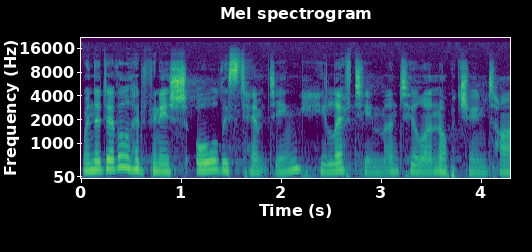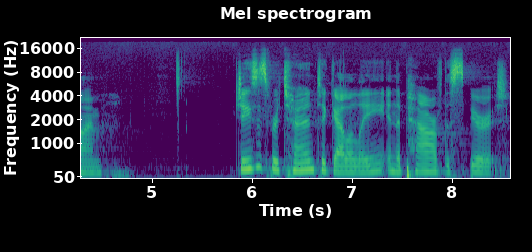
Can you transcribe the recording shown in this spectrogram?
When the devil had finished all this tempting, he left him until an opportune time. Jesus returned to Galilee in the power of the Spirit,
